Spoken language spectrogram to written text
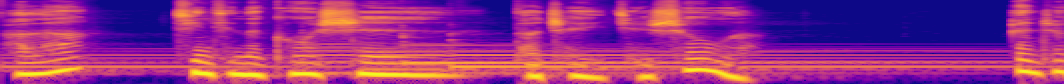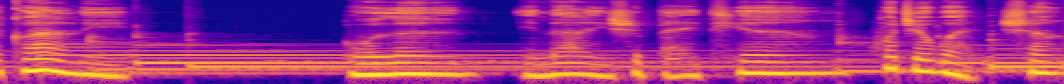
好啦，今天的故事到这里结束了。按照惯例，无论你那里是白天或者晚上，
